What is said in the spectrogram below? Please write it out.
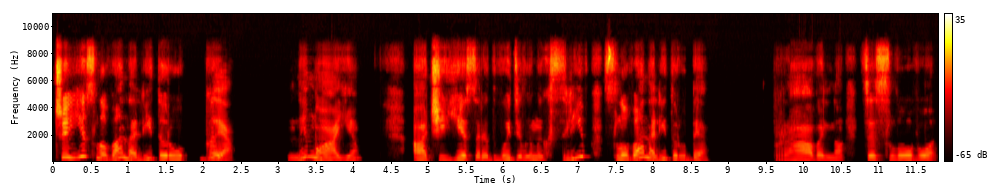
Чи є слова на літеру Г? Немає. А чи є серед виділених слів слова на літеру Д? Правильно, це слово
